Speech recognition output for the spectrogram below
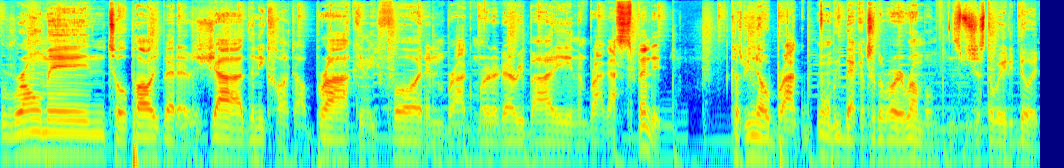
Roman told Paul he's better at his job. Then he called out Brock and he fought, and Brock murdered everybody, and then Brock got suspended because we know Brock won't be back into the Royal Rumble. This was just the way to do it.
